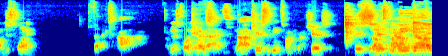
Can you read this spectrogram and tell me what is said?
I'm just 20. Facts. I'm just 20. Cheers. Facts. Nah, cheers to being twenty, bro. Cheers. Cheers to Cheers being to being young.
